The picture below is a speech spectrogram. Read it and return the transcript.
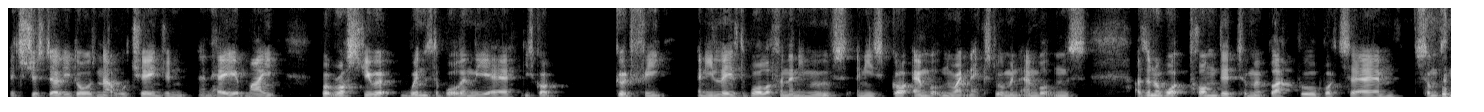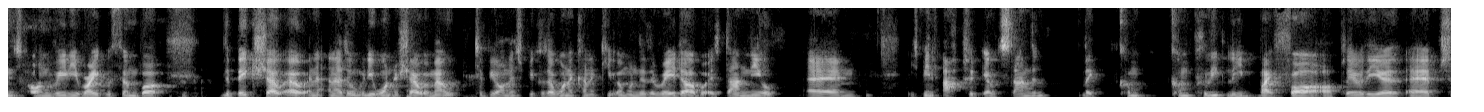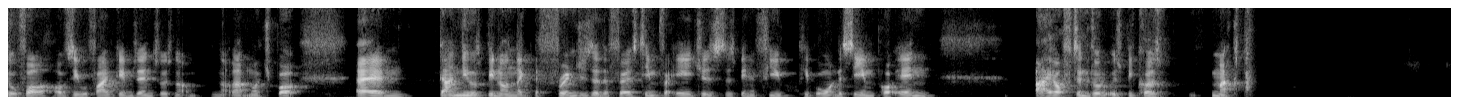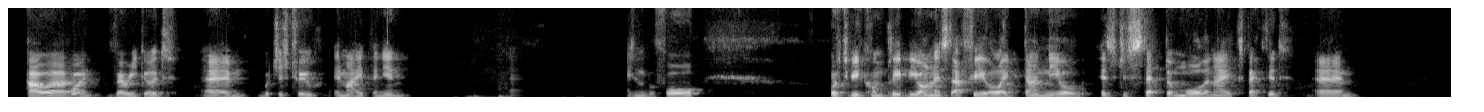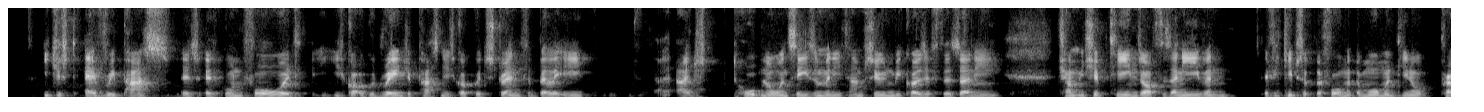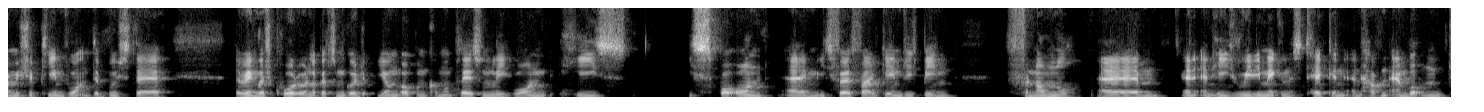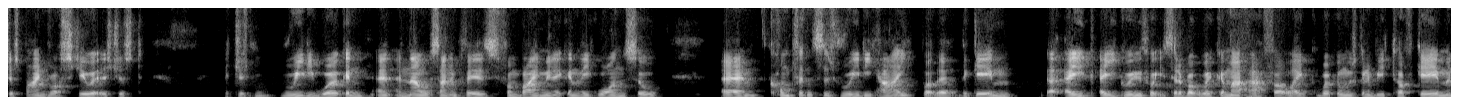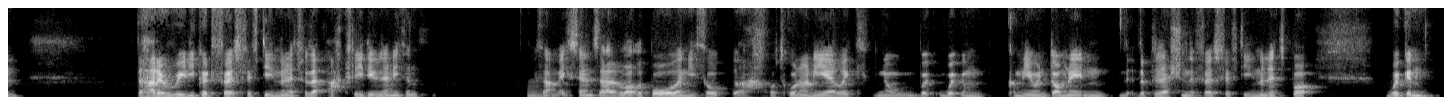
it's just early doors and that will change. And, and hey, it might. But Ross Stewart wins the ball in the air. He's got good feet and he lays the ball off and then he moves and he's got Embleton right next to him. And Embleton's, I don't know what Tom did to him at Blackpool, but um, something's gone really right with him. But the big shout out, and, and I don't really want to shout him out, to be honest, because I want to kind of keep him under the radar, but it's Dan Neil. Um, he's been absolutely outstanding, like com- completely by far our player of the year uh, so far. Obviously, we're five games in, so it's not not that much, but um, Daniel's been on like the fringes of the first team for ages. There's been a few people wanting to see him put in. I often thought it was because Max Power weren't very good, um, which is true in my opinion. Season before, but to be completely honest, I feel like Daniel has just stepped up more than I expected. Um, he just every pass is, is going forward. He's got a good range of passing. He's got good strength, ability. I, I just hope no one sees him anytime soon because if there's any championship teams or if there's any even if he keeps up the form at the moment, you know, Premiership teams wanting to boost their their English quarter and look at some good young up and coming players from League One. He's he's spot on. Um, his first five games, he's been phenomenal, um, and and he's really making this tick. And, and having Embleton just behind Ross Stewart is just it's just really working. And, and now we're signing players from Bayern Munich in League One, so um, confidence is really high. But the the game, I, I agree with what you said about Wycombe. I, I felt like Wycombe was going to be a tough game, and they had a really good first 15 minutes without actually doing anything. Mm. If that makes sense, they had a lot of the ball, and you thought, what's going on here? Like, you know, Wycombe coming here and dominating the, the possession the first 15 minutes, but Wigan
